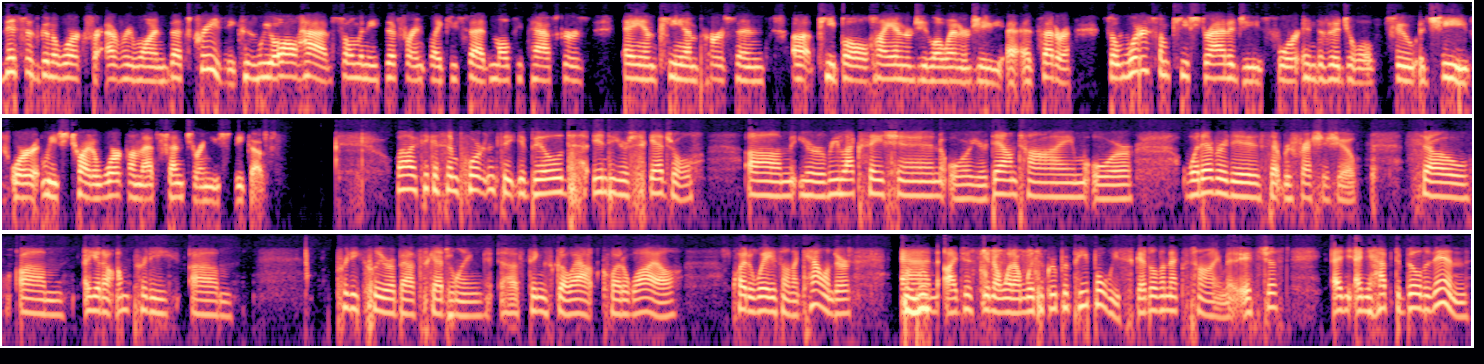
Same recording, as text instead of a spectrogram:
this is going to work for everyone. That's crazy because we all have so many different, like you said, multitaskers, AM, PM person, uh, people, high energy, low energy, et cetera. So, what are some key strategies for individuals to achieve or at least try to work on that centering you speak of? Well, I think it's important that you build into your schedule um, your relaxation or your downtime or whatever it is that refreshes you. So, um, you know, I'm pretty um, pretty clear about scheduling. Uh, things go out quite a while, quite a ways on the calendar, mm-hmm. and mm-hmm. I just, you know, when I'm with a group of people, we schedule the next time. It's just, and and you have to build it in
